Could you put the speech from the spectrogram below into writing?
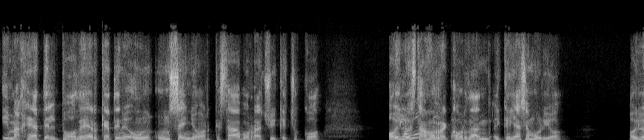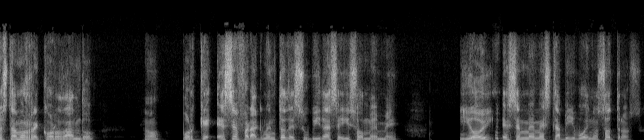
imagínate el poder que ha tenido un, un señor que estaba borracho y que chocó. Hoy lo estamos existe. recordando y que ya se murió. Hoy lo estamos recordando, ¿no? Porque ese fragmento de su vida se hizo meme y hoy ese meme está vivo en nosotros,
